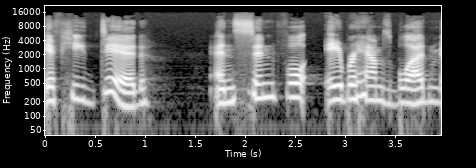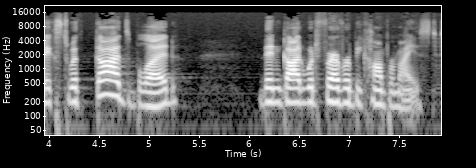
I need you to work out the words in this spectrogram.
If he did, and sinful Abraham's blood mixed with God's blood, then God would forever be compromised.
